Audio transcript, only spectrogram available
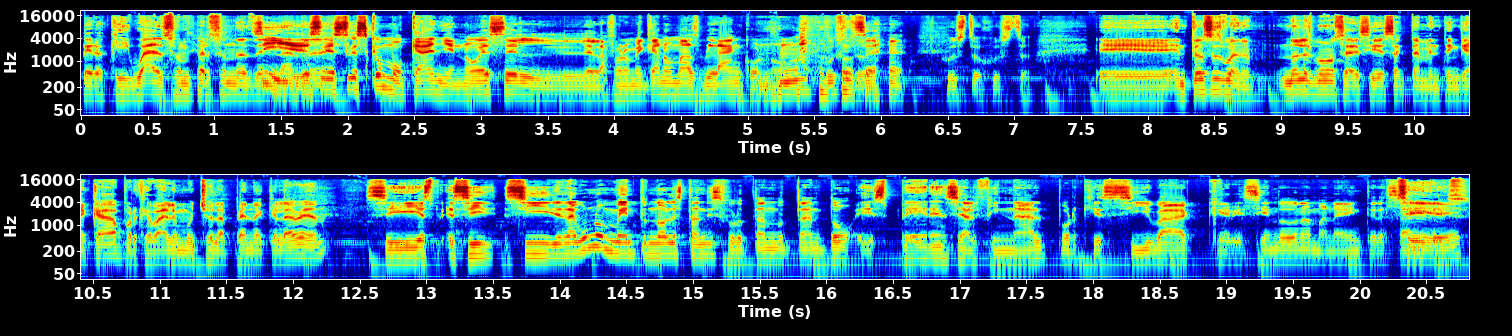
pero que igual son personas de Sí, lana. es, es- es como Kanye, ¿no? Es el, el afroamericano más blanco, ¿no? Justo, o sea, justo, justo. Eh, entonces, bueno, no les vamos a decir exactamente en qué acaba porque vale mucho la pena que la vean. sí, es- si, si en algún momento no le están disfrutando tanto, espérense al final porque sí va creciendo de una manera interesante. Sí,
